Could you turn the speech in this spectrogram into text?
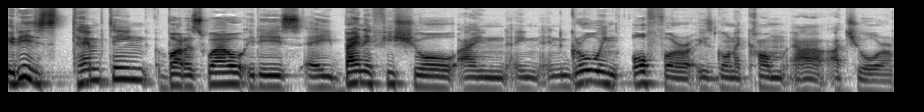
it is tempting, but as well it is a beneficial and, and, and growing offer is gonna come uh, at your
